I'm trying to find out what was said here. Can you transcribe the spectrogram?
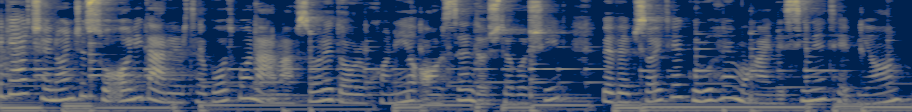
اگر چنانچه سوالی در ارتباط با نرم افزار داروخانه آرسن داشته باشید به وبسایت گروه مهندسین تبیان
